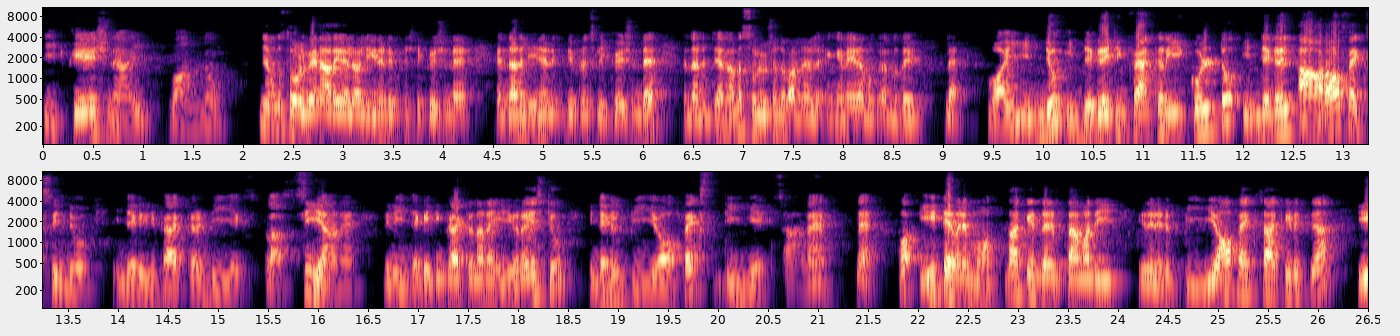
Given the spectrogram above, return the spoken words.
ഇക്വേഷനായി വന്നു. നമുക്ക് സോൾവ് ചെയ്യാൻ അറിയാലോ ലീനിയർ ഡിഫറൻഷ്യൽ ഇക്വേഷന്റെ എന്താണ് ലീനിയർ ഡിഫറൻഷ്യൽ ഇക്വേഷന്റെ എന്താണ് ജനറൽ സൊല്യൂഷൻ എന്ന് പറഞ്ഞാൽ എങ്ങനെയാണ് നമുക്ക് എന്നത് അല്ലെ? Y into integrating factor equal to integral R of X into integrating factor D X plus C ആണ്. ഇതിൽ ഇന്റഗ്രേറ്റിംഗ് ഫാക്ടർ എന്നാണ് പറഞ്ഞാൽ raise to integral P of X D X ആണ്. അല്ലെ? അപ്പോൾ ഈ ടൈമിനെ മൊത്തമാക്കി എന്തെടുത്താൽ മതി? ഇതിനൊരു പി ഓഫ് എക്സ് ആക്കി എടുക്കുക. ഈ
